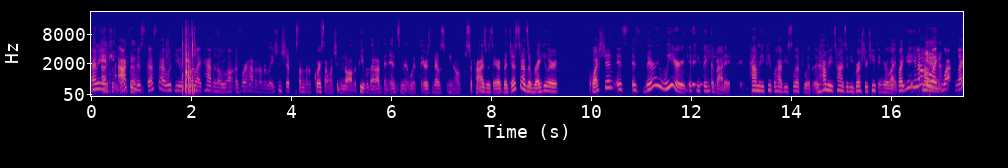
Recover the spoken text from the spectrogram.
I mean, I I can can, that. discuss that with you if we're like having a lot, if we're having a relationship or something. Of course, I want you to know all the people that I've been intimate with. There's no, you know, surprises there. But just as a regular question, it's it's very weird if you think about it. How many people have you slept with? And How many times have you brushed your teeth in your life? Like you know, like what? What?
